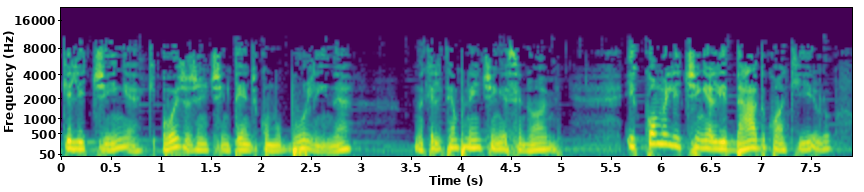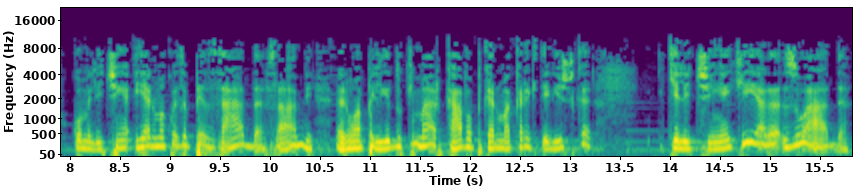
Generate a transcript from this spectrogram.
que ele tinha, que hoje a gente entende como bullying, né? Naquele tempo nem tinha esse nome. E como ele tinha lidado com aquilo, como ele tinha. E era uma coisa pesada, sabe? Era um apelido que marcava, porque era uma característica que ele tinha e que era zoada.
